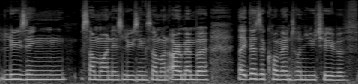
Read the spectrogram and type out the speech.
Losing someone is losing someone. I remember, like, there's a comment on YouTube of,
